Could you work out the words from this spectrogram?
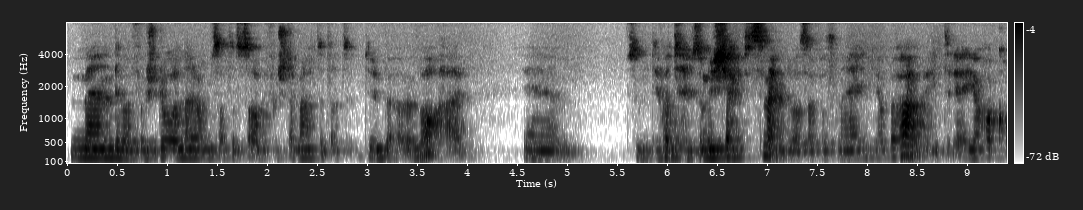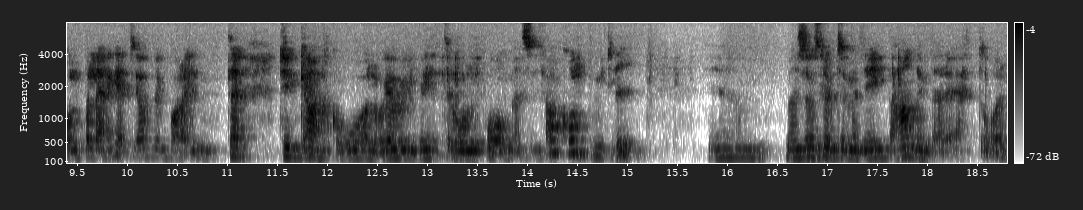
men det var först då när de satt och sa vid första mötet att du behöver vara här. Ehm, så det var typ som en käftsmäll. Det var så här, fast nej, jag behöver inte det. Jag har koll på läget. Jag vill bara inte dricka alkohol och jag vill veta vad jag håller på med. Så jag har koll på mitt liv. Ehm, men sen slutade det med att jag gick behandling där i ett år.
